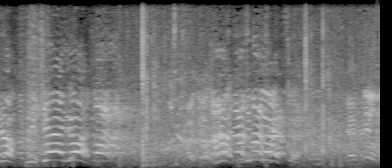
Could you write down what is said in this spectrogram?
Лёв! Встречай, Лёв! Пойдем. Лёв, поднимайся! Я сделал,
